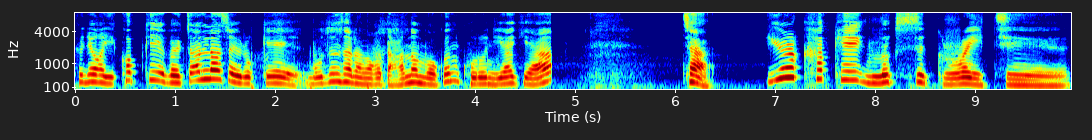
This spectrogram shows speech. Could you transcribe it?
그녀가 이 컵케이크를 잘라서 이렇게 모든 사람하고 나눠 먹은 그런 이야기야. 자, your cupcake looks great.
